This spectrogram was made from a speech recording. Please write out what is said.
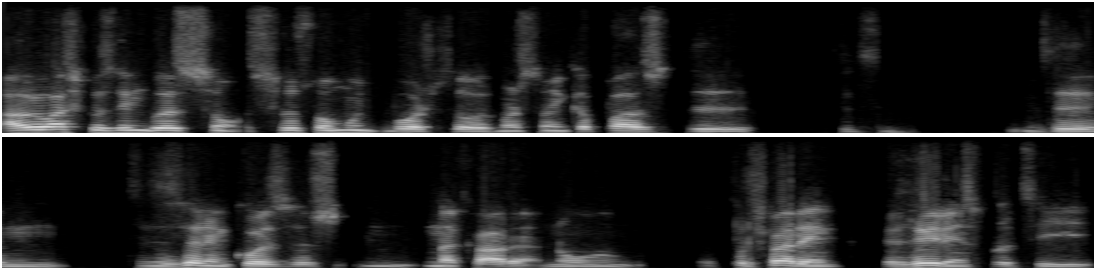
eu acho que os ingleses são, são muito boas pessoas, mas são incapazes de, de, de dizerem coisas na cara, não preferem rirem-se para ti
